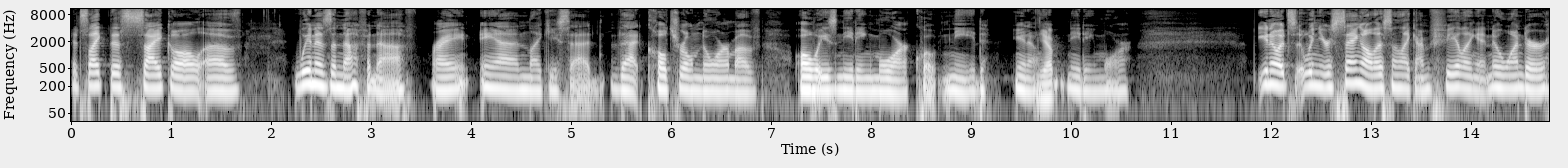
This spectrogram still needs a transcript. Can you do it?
it's like this cycle of when is enough enough, right? And like you said, that cultural norm of always needing more, quote, need, you know, Yep. needing more. You know, it's when you're saying all this and like I'm feeling it, no wonder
